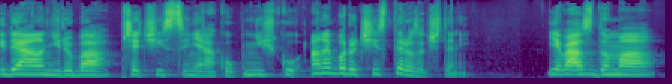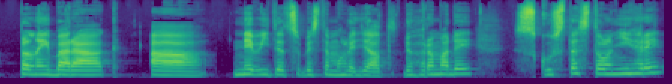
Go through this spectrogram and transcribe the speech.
Ideální doba přečíst si nějakou knížku anebo dočíst ty rozečtený. Je vás doma plný barák a nevíte, co byste mohli dělat dohromady, zkuste stolní hry.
